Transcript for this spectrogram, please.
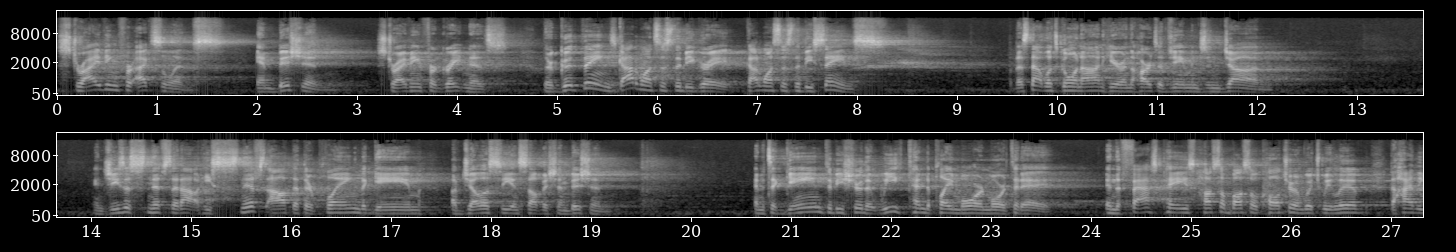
striving for excellence, ambition, striving for greatness. They're good things. God wants us to be great, God wants us to be saints. But that's not what's going on here in the hearts of James and John. And Jesus sniffs it out. He sniffs out that they're playing the game of jealousy and selfish ambition. And it's a game to be sure that we tend to play more and more today. In the fast paced, hustle bustle culture in which we live, the highly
